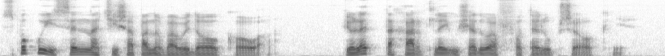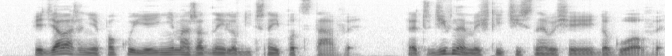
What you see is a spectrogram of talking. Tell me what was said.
Spokój i senna cisza panowały dookoła. Violetta Hartley usiadła w fotelu przy oknie. Wiedziała, że niepokój jej nie ma żadnej logicznej podstawy, lecz dziwne myśli cisnęły się jej do głowy.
